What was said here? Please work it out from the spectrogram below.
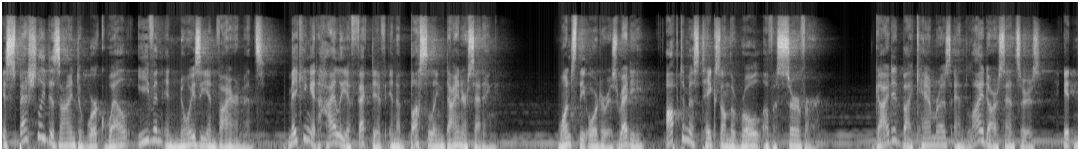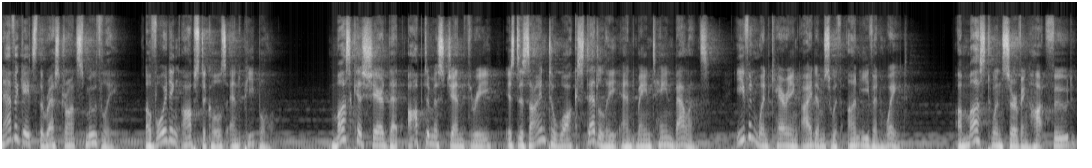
is specially designed to work well even in noisy environments, making it highly effective in a bustling diner setting. Once the order is ready, Optimus takes on the role of a server. Guided by cameras and LiDAR sensors, it navigates the restaurant smoothly, avoiding obstacles and people. Musk has shared that Optimus Gen 3 is designed to walk steadily and maintain balance, even when carrying items with uneven weight a must when serving hot food,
